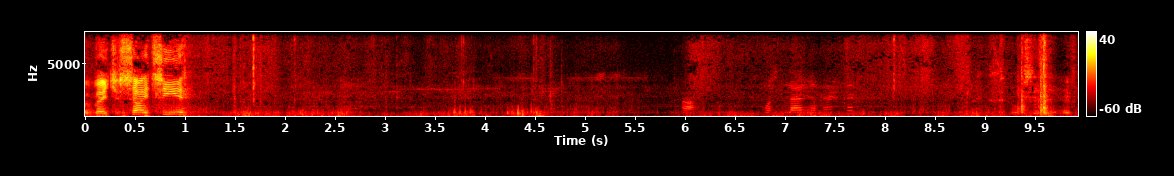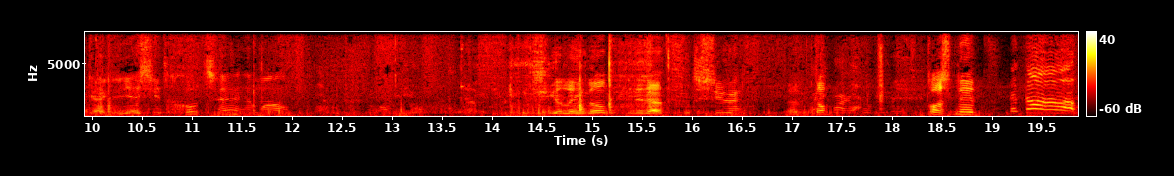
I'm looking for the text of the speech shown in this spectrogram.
Een beetje sightseeën. Wat langer maken. Hoe zit het? Even kijken. Jij zit goed, hè? helemaal. Ik zie alleen wel, inderdaad, voetenstuur. De tand past net. De kop.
